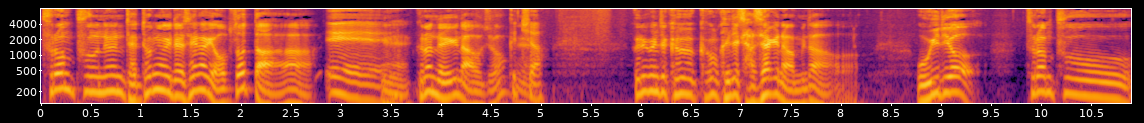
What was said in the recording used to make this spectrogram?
트럼프는 대통령이 될 생각이 없었다. 예. 예. 그런 내용이 나오죠. 그렇죠. 예. 그리고 이제 그, 그걸 굉장히 자세하게 나옵니다. 어, 오히려 트럼프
